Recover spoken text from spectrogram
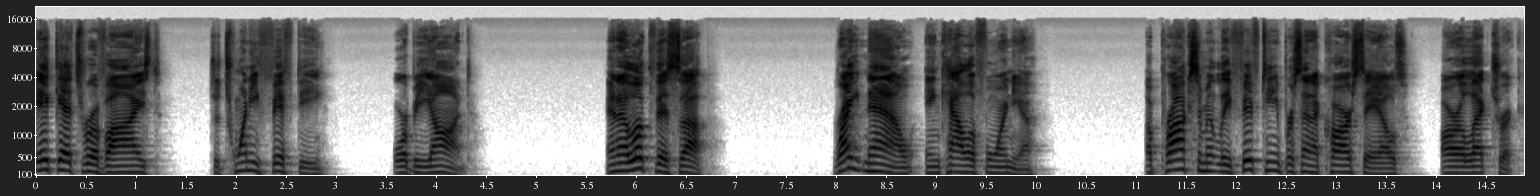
it gets revised to 2050 or beyond. And I looked this up. Right now in California, approximately 15% of car sales are electric.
